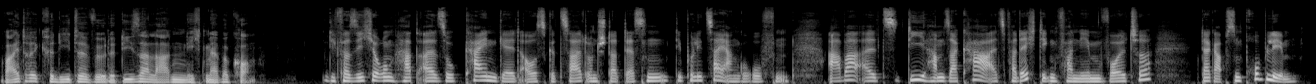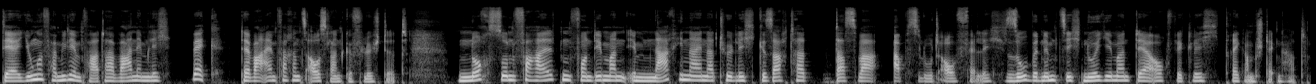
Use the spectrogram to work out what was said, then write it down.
weitere Kredite würde dieser Laden nicht mehr bekommen. Die Versicherung hat also kein Geld ausgezahlt und stattdessen die Polizei angerufen. Aber als die Hamza K. als Verdächtigen vernehmen wollte, da gab es ein Problem. Der junge Familienvater war nämlich weg. Der war einfach ins Ausland geflüchtet. Noch so ein Verhalten, von dem man im Nachhinein natürlich gesagt hat, das war absolut auffällig. So benimmt sich nur jemand, der auch wirklich Dreck am Stecken hat.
